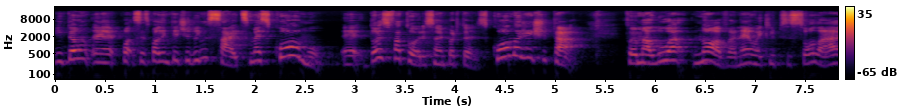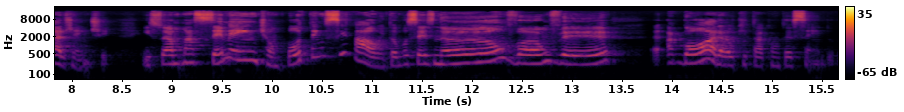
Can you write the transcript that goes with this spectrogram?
Então, é, vocês podem ter tido insights, mas como? É, dois fatores são importantes. Como a gente tá? Foi uma lua nova, né? Um eclipse solar, gente. Isso é uma semente, é um potencial. Então vocês não vão ver é, agora o que está acontecendo.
